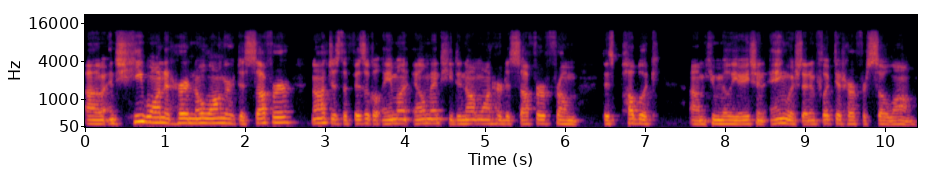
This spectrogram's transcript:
um, and he wanted her no longer to suffer, not just the physical ailment. He did not want her to suffer from this public um, humiliation, anguish that inflicted her for so long.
